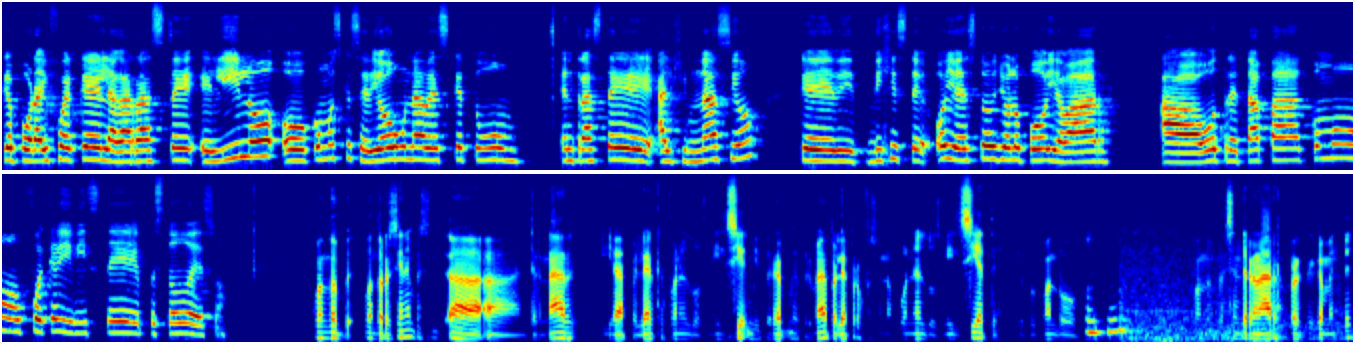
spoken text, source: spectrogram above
que por ahí fue que le agarraste el hilo o cómo es que se dio una vez que tú entraste al gimnasio que dijiste, oye, esto yo lo puedo llevar a otra etapa? ¿Cómo fue que viviste pues todo eso? Cuando, cuando recién empecé a, entrenar y a pelear, que fue en el 2007, mi, primera pelea profesional fue en el 2007, que fue cuando, cuando empecé a entrenar prácticamente.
